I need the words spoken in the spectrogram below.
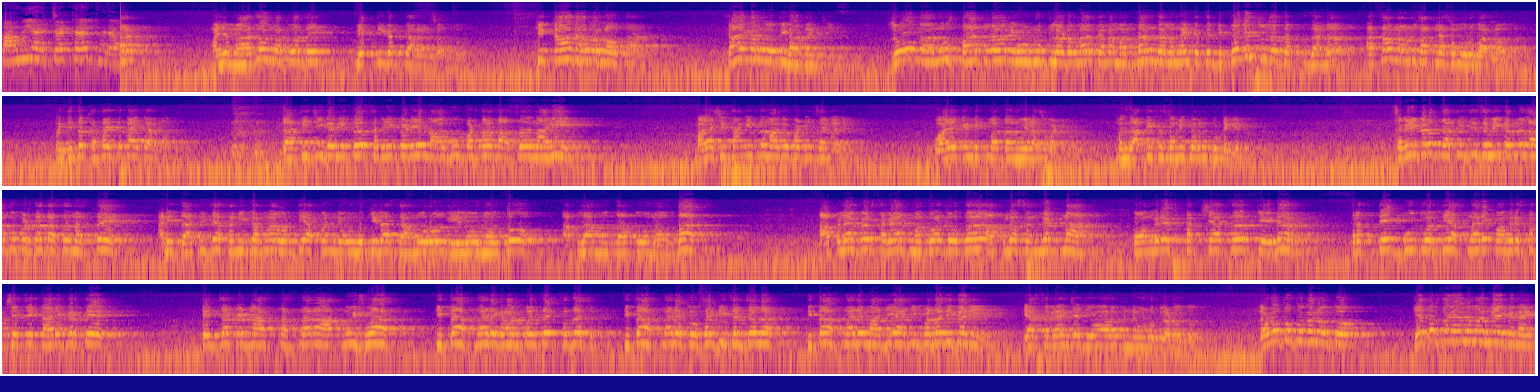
पाहूया आजच्या ठळक घडामोडी. म्हणजे माझं महत्वाचं एक व्यक्तिगत कारण सांगतो की का घाबरला होता? काय गरज होती घाबरायची? जो माणूस पाच वेळा निवडणूक लढवला त्याला मतदान झालं नाही त्याचं डिपॉझिट सुद्धा जप्त झालं असा माणूस आपल्यासमोर उभारला होता. पण तिथं खतायचं काय कारण होतं? जातीची गणित सगळीकडे लागू पडतात असं नाही. मगाशी सांगितलं माधव पाटील साहेबांनी. वाळेकिंडीत मतदान होईल असं वाटलं. मग जातीचं समीकरण कुठे गेलं? सगळीकडे जातीची समीकरणं लागू पडतात असं नसतंय. आणि जातीच्या समीकरणावरती आपण निवडणुकीला सामोरं गेलो नव्हतो. आपला मुद्दा तो नव्हताच. आपल्याकडे सगळ्यात महत्वाचं होतं आपलं संघटना. काँग्रेस पक्षाचं केडर. प्रत्येक बूथवरती असणारे काँग्रेस पक्षाचे कार्यकर्ते. त्यांच्याकडनं असणारा आत्मविश्वास. तिथं असणारे ग्रामपंचायत सदस्य. तिथं असणारे सोसायटी संचालक. तिथं असणारे माजी आजी पदाधिकारी. या सगळ्यांच्या जीवावर आपण निवडणूक लढवतो. लढवत होतो का नव्हतो हे तर सगळ्यांना मान्य आहे का नाही?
